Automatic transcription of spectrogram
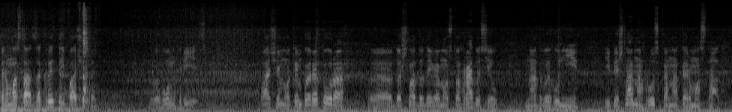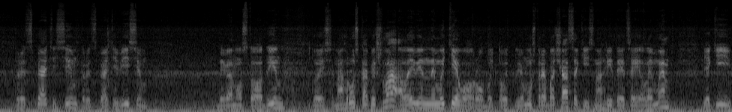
Термостат закритий, бачите? Двигун гріється. Бачимо, температура е, дійшла до 90 градусів на двигуні і пішла нагрузка на термостат. 35,7, 35,8, 91. Тобто нагрузка пішла, але він не миттєво робить. Тобто йому ж треба час якийсь нагріти цей елемент, який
